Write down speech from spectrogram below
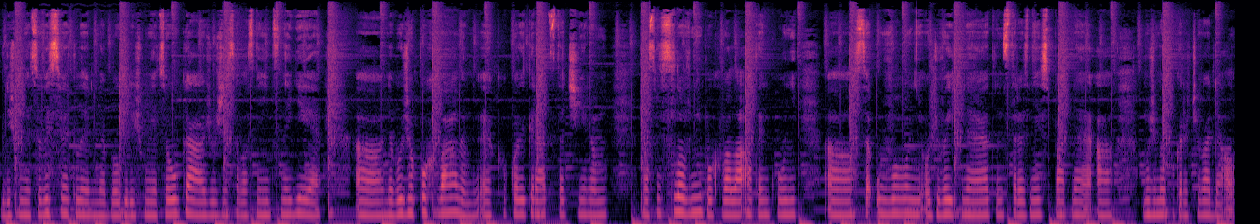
když mu něco vysvětlím nebo když mu něco ukážu, že se vlastně nic neděje nebo že ho pochválím. Jako kolikrát stačí jenom vlastně slovní pochvala a ten kůň se uvolní, odvejkne, ten stres něj spadne a můžeme pokračovat dál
